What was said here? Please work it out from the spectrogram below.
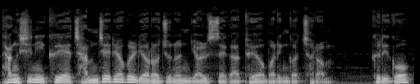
당신이 그의 잠재력을 열어주는 열쇠가 되어버린 것처럼. 그리고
